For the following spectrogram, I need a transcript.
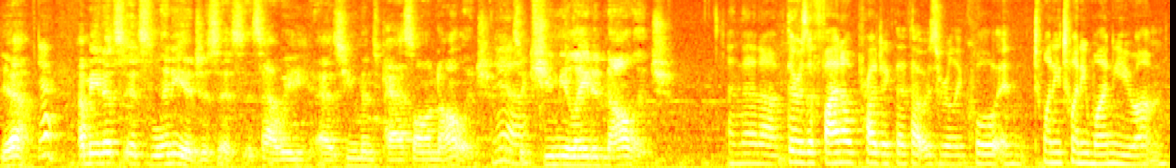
Yeah. Yeah. I mean, it's it's lineage. It's, it's, it's how we as humans pass on knowledge. Yeah. It's accumulated knowledge. And then um, there was a final project I thought was really cool. In 2021, you um,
